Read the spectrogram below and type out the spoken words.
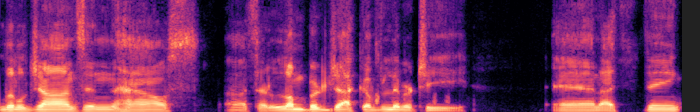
Little John's in the house. Uh, it's our Lumberjack of Liberty. And I think,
